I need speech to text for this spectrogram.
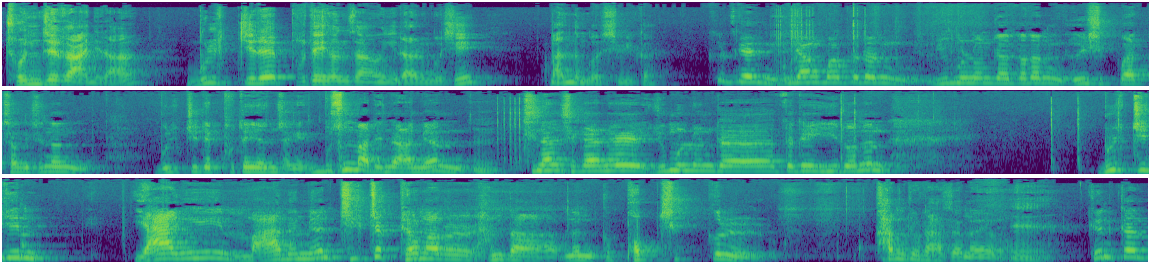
존재가 아니라 물질의 부대 현상이라는 것이 맞는 것입니까? 그러니까 양반들은 유물론자들은 의식과 정신은 물질의 부대 현상이 무슨 말이냐 하면 음. 지난 시간에 유물론자들의 이론은 물질이 양이 많으면 질적 변화를 한다는 그 법칙을 강조를 하잖아요. 네. 그러니까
